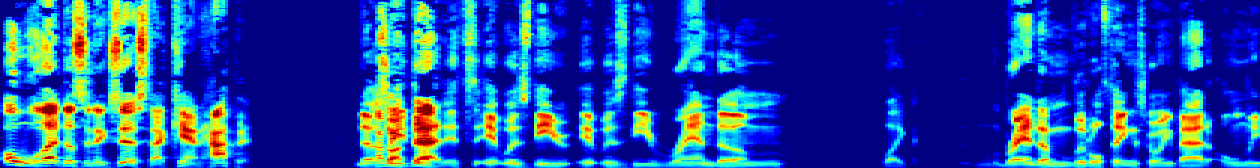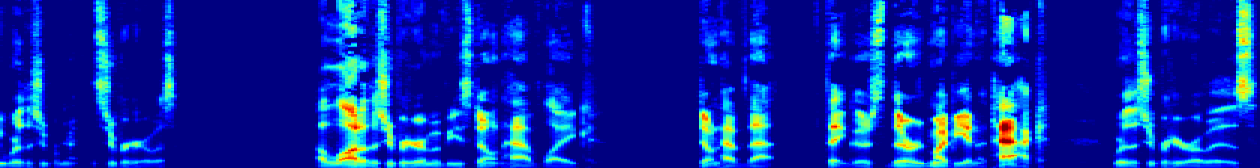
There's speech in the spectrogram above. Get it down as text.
oh well, that doesn't exist. That can't happen. No, it's I not mean, that. that- It's it was the it was the random, like random little things going bad only where the Superman superhero is. A lot of the superhero movies don't have like don't have that thing. There's there might be an attack where the superhero is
